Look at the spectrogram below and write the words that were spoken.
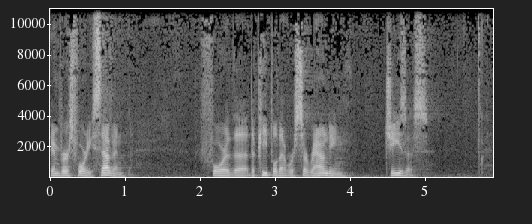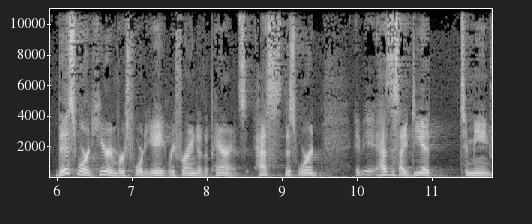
in verse 47 for the, the people that were surrounding Jesus. This word here in verse 48, referring to the parents, has this word, it, it has this idea to mean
